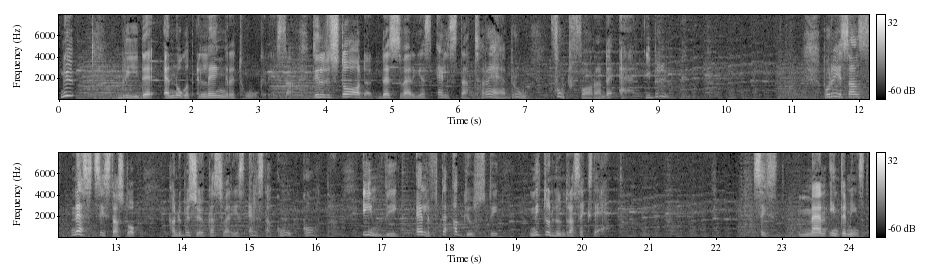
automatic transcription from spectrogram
Nu blir det en något längre tågresa till staden där Sveriges äldsta träbro fortfarande är i bruk. På resans näst sista stopp kan du besöka Sveriges äldsta gågata invigd 11 augusti 1961. Sist men inte minst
